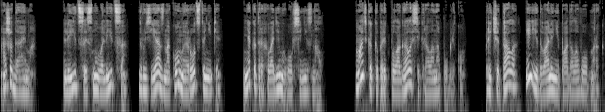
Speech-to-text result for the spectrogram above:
Ожидаемо. Лица и снова лица, друзья, знакомые, родственники. Некоторых Вадим и вовсе не знал. Мать, как и предполагалось, играла на публику. Причитала и едва ли не падала в обморок.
